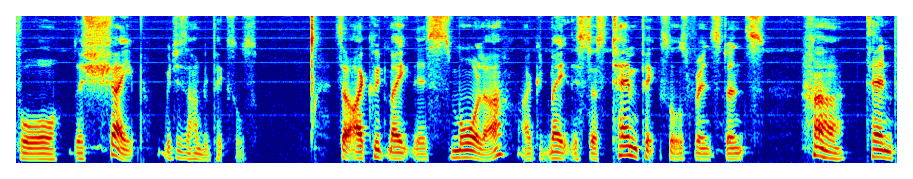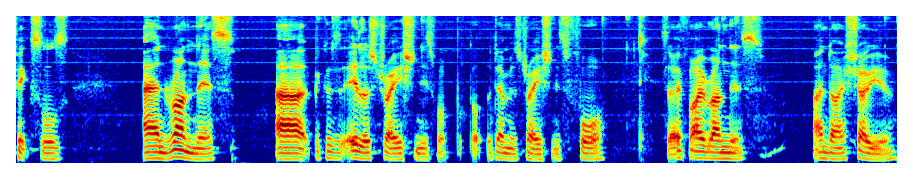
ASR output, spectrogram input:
for the shape, which is 100 pixels. So I could make this smaller. I could make this just 10 pixels, for instance. 10 pixels and run this uh, because the illustration is what, what the demonstration is for. So if I run this and I show you,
